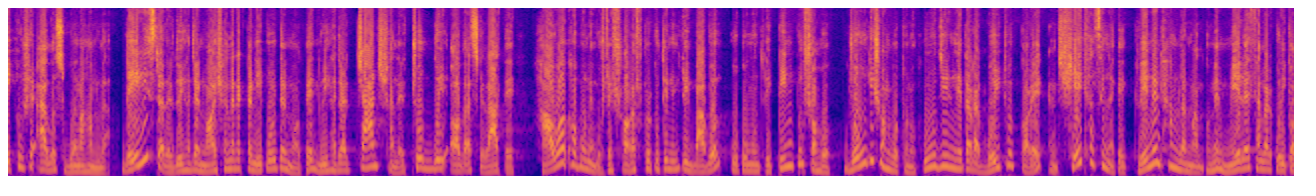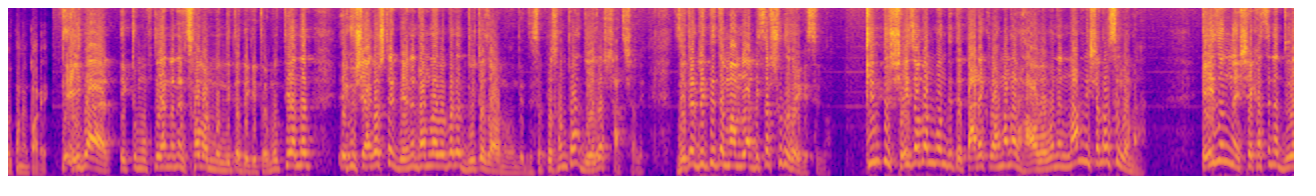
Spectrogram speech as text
একুশে আগস্ট বোমা হামলা। ডেইলি স্টারের দুই সালের একটা রিপোর্টের মতে দুই সালের চোদ্দই আগস্ট রাতে হাওয়া ভবনে বসে স্বরাষ্ট্র প্রতিমন্ত্রী বাবর উপমন্ত্রী পিন্টু সহ জঙ্গি সংগঠন হুজির নেতারা বৈঠক করে শেখ হাসিনাকে গ্রেনেড হামলার মাধ্যমে মেরে ফেলার পরিকল্পনা করে। তো এইবার একটু মুক্তি হান্নানের জবানবন্দিটা দেখি তো। মুক্তি হান্নান একুশে আগস্টে গ্রেনেড হামলার ব্যাপারে দুইটা জবানবন্দি দিয়েছে। প্রথমটা দুই সালে যেটার ভিত্তিতে মামলা বিচার শুরু হয়ে গেছিল। কিন্তু সেই জবানবন্দিতে তারেক রহমানের হাওয়া ভবনের নাম নিশানাও ছিল না। এই জন্য শেখ হাসিনা দুই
